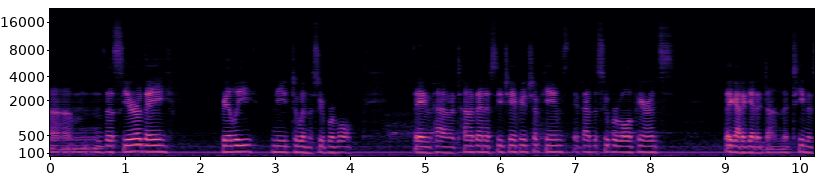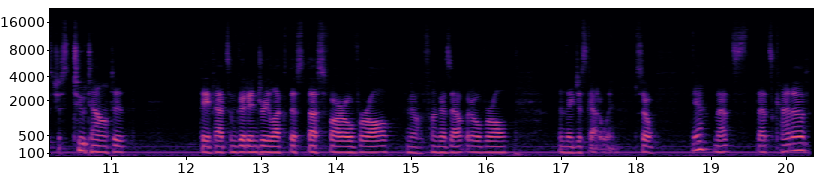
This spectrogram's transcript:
Um, this year, they really need to win the Super Bowl. They've had a ton of NFC championship games, they've had the Super Bowl appearance. They got to get it done. The team is just too talented. They've had some good injury luck this thus far overall. You know, Funga's out, but overall, and they just got to win. So, yeah, that's that's kind of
